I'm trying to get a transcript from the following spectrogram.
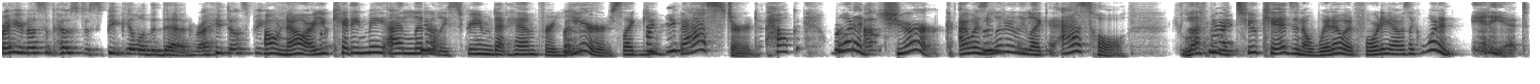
right? You're not supposed to speak ill of the dead, right? Don't speak. Oh no, are you kidding me? I literally yeah. screamed at him for years, like you bastard! How? What a jerk! I was literally like an asshole. Left me with two kids and a widow at forty. I was like, what an idiot!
